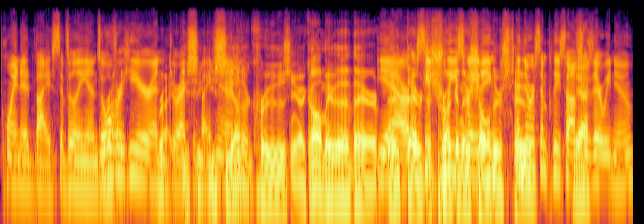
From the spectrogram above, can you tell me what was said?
pointed by civilians over here and right you directed see by you him. see other and- crews and you're like oh maybe they're there yeah, they're, they're just shrugging their waving, shoulders too and there were some police officers Yeah. there we knew.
